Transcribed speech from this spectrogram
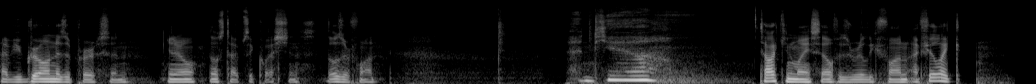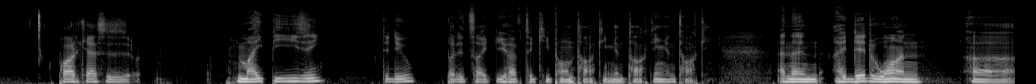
Have you grown as a person? You know, those types of questions. Those are fun. And yeah, talking to myself is really fun. I feel like podcasts is might be easy to do, but it's like you have to keep on talking and talking and talking. And then I did one uh,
